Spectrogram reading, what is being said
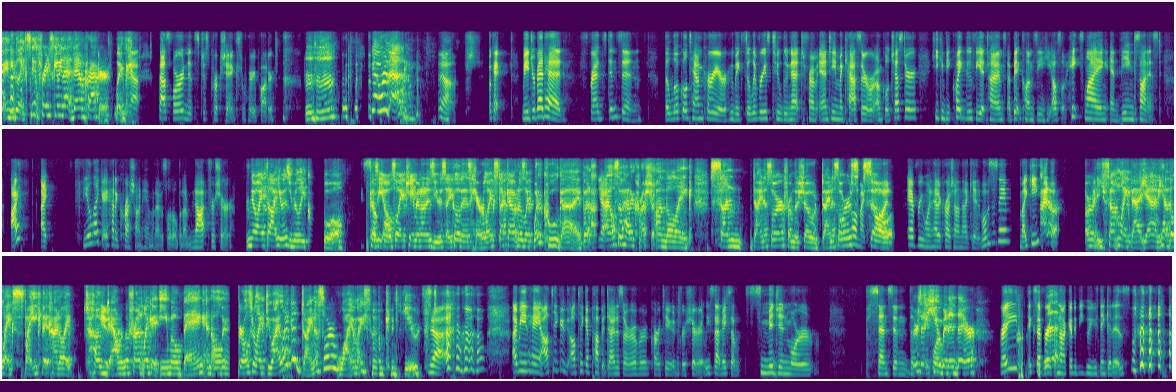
and you'd be like Snickle Fritz give me that damn cracker like Yeah. Fast forward and it's just Crookshanks from Harry Potter. mm-hmm yeah we're that Yeah. Okay. Major Bedhead. Fred Stinson, the local town courier who makes deliveries to Loonette from Auntie Macassar or Uncle Chester. He can be quite goofy at times, a bit clumsy. He also hates lying and being dishonest. I I feel like I had a crush on him when I was little, but I'm not for sure. No, I thought he was really cool because so he cool. also like came in on his unicycle and his hair like stuck out, and I was like, what a cool guy. But I- Yeah. I also had a crush on the like sun dinosaur from the show Dinosaurs. Oh my so God. Everyone had a crush on that kid. What was his name? Mikey? I don't or something like that, yeah. And he had the like spike that kind of like tugged Cute. down in the front like an emo bang, and all the girls were like, "Do I like a dinosaur? Why am I so confused?" Yeah. I mean, hey, I'll take a I'll take a puppet dinosaur over a cartoon for sure. At least that makes a smidgen more sense in the There's a form, human in there. Right? Except for it's not going to be who you think it is.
